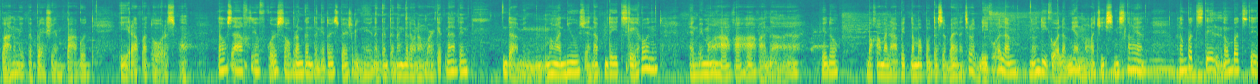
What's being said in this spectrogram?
paano mo ipepresyo yung pagod, hirap at oras mo. Now sa Axie of course, sobrang ganda nito, especially ngayon. Ang ganda ng galaw ng market natin. Daming mga news and updates kay Ron. And may mga haka-haka na you know baka malapit na mapunta sa Binance Ron hindi ko alam no? Hindi ko alam yan. Mga chismis lang yan no, but still no but still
